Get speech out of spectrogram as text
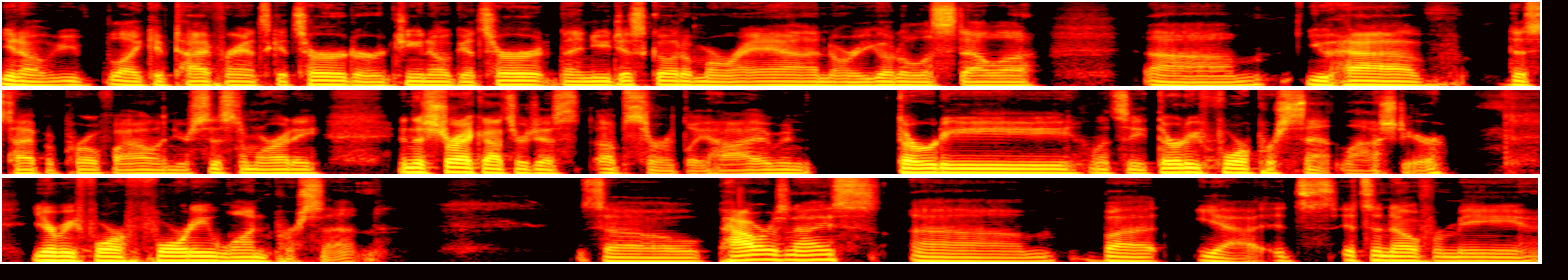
you know, you like if Ty France gets hurt or Gino gets hurt, then you just go to Moran or you go to La Stella. Um, you have this type of profile in your system already, and the strikeouts are just absurdly high. I mean, thirty, let's see, thirty-four percent last year. Year before, forty-one percent. So power's nice, um, but yeah, it's it's a no for me.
